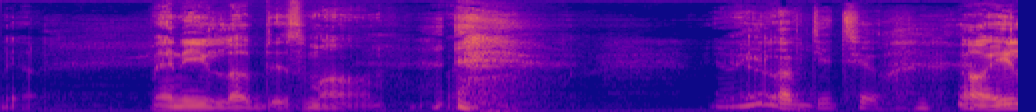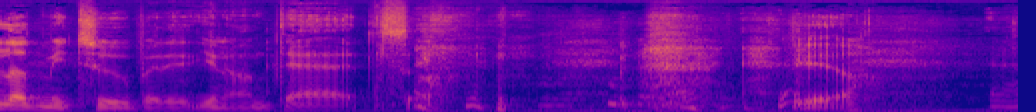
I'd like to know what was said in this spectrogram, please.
yeah. And he loved his mom. no, he loved you too. oh, he loved me too, but it, you know, I'm dad, so yeah. Yeah.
